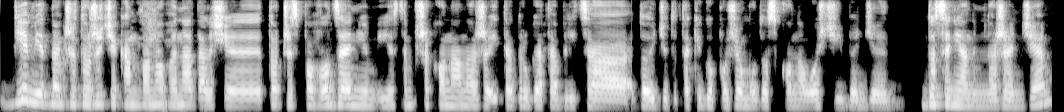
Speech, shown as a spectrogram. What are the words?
Wiem jednak, że to życie kanbanowe nadal się toczy z powodzeniem i jestem przekonana, że i ta druga tablica dojdzie do takiego poziomu doskonałości i będzie docenianym narzędziem.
